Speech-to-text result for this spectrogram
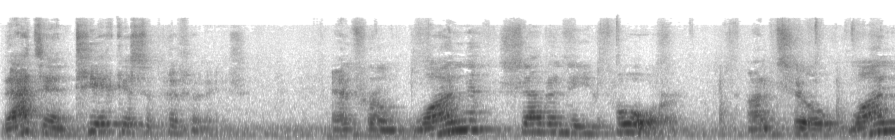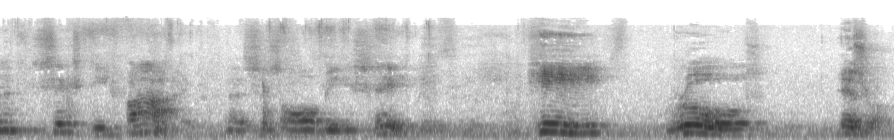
That's Antiochus Epiphanes. And from 174 until 165, This is all BC. He rules Israel.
